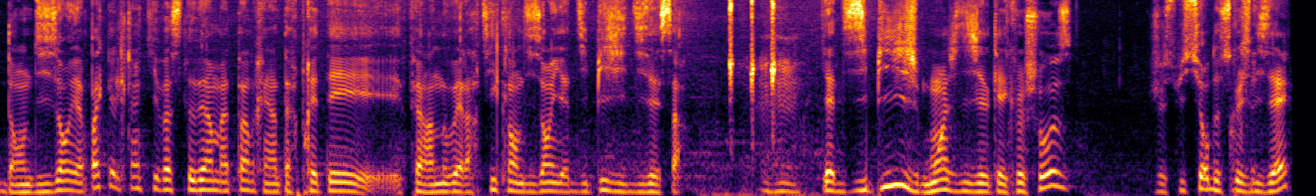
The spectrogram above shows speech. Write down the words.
dans 10 ans, il n'y a pas quelqu'un qui va se lever un matin, le réinterpréter et faire un nouvel article en disant il y a 10 piges, il disait ça. Mhm. Il y a 10 piges, moi je disais quelque chose, je suis sûr de ce que je disais,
